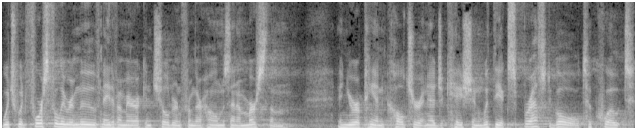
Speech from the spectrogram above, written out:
which would forcefully remove Native American children from their homes and immerse them in European culture and education with the expressed goal to, quote,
